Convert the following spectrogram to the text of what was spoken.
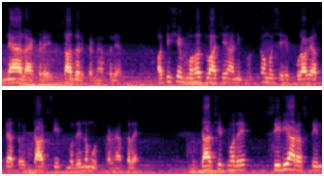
न्यायालयाकडे सादर करण्यात आले आहेत. अतिशय महत्त्वाचे आणि भक्कम असे हे पुरावे असल्याचं चार्जशीटमध्ये नमूद करण्यात आलं आहे चार्जशीटमध्ये सी डी आर असतील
